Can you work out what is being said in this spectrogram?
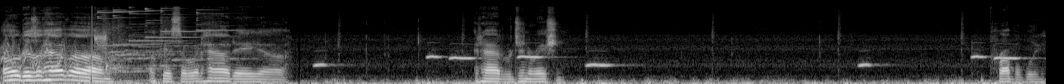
Oh, does it have um okay, so it had a uh it had regeneration. Probably.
